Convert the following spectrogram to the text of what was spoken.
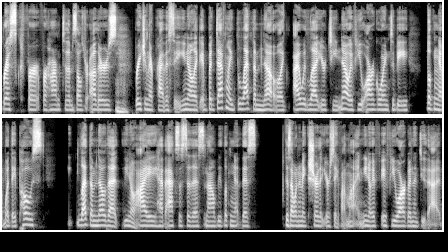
risk for for harm to themselves or others Mhm. breaching their privacy you know like but definitely let them know. Like i would let your teen know if you are going to be looking at what they post let them know that you know i have access to this and i'll be looking at this because I want to make sure that you're safe online, you know, if, if you are going to do that.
